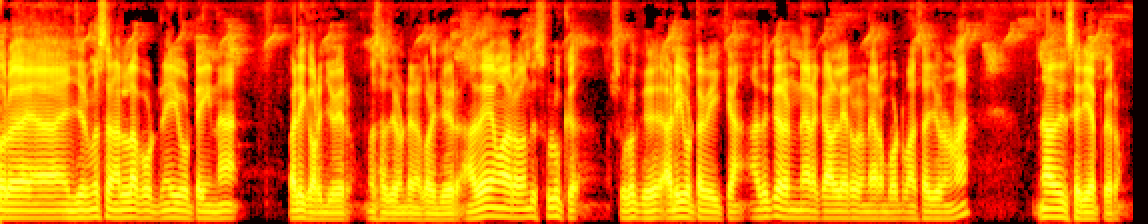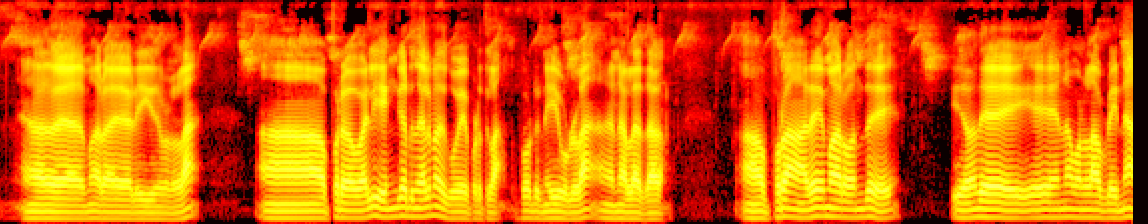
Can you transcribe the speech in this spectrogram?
ஒரு அஞ்சு நிமிஷம் நல்லா போட்டு நெய் விட்டிங்கன்னா வலி குறைஞ்சி போயிடும் மசாஜ் உடனே குறைஞ்சி போயிடும் அதே மாதிரி வந்து சுளுக்கு சுளுக்கு ஒட்ட வைக்கும். அதுக்கு ரெண்டு நேரம் காலையில் ரெண்டு நேரம் போட்டு மசாஜ் பண்ணோம்னா அது சரியாக போயிடும் அது மாதிரி வலி விடலாம். அப்புறம் வலி எங்கே இருந்தாலுமே அதுக்கு உபயோகப்படுத்தலாம். போட்டு நெய் விடலாம். நல்லதாகும் அப்புறம் அதே மாதிரி வந்து இதை வந்து என்ன பண்ணலாம் அப்படின்னா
